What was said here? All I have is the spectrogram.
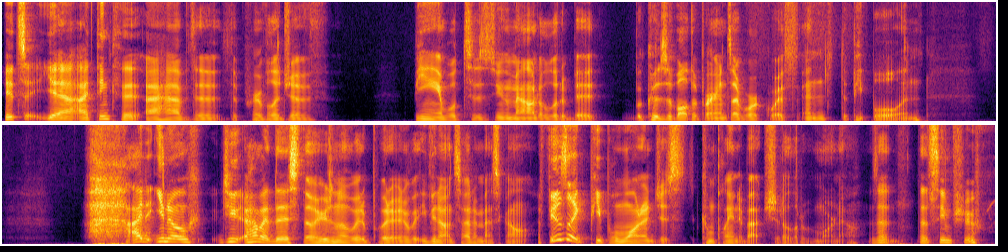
It's yeah, I think that I have the the privilege of being able to zoom out a little bit because of all the brands I work with and the people and I you know, do you, how about this though? Here's another way to put it. Even outside of mezcal, it feels like people want to just complain about shit a little bit more now. Does that that seem true?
